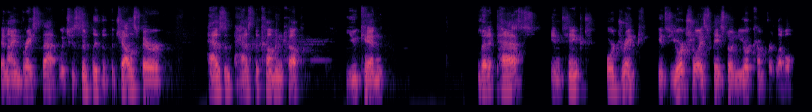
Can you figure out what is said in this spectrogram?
and I embraced that, which is simply that the chalice bearer has has the common cup. You can let it pass, in intinct, or drink. It's your choice based on your comfort level.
